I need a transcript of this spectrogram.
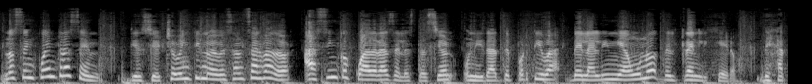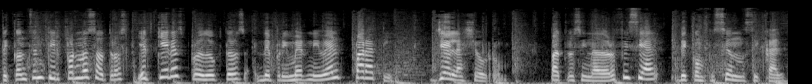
Nos encuentras en 1829 San Salvador, a 5 cuadras de la estación Unidad Deportiva de la línea 1 del tren ligero. Déjate consentir por nosotros y adquieres productos de primer nivel para ti. Yela Showroom, patrocinador oficial de Confusión Musical.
